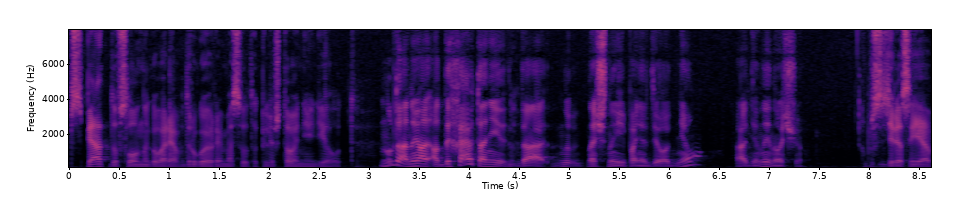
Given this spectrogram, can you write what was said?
спят, условно говоря, в другое время суток, или что они делают? Ну да, ну отдыхают они, да, да ну, ночные, понятное дело, днем, а дневные ночью. Просто интересно, я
